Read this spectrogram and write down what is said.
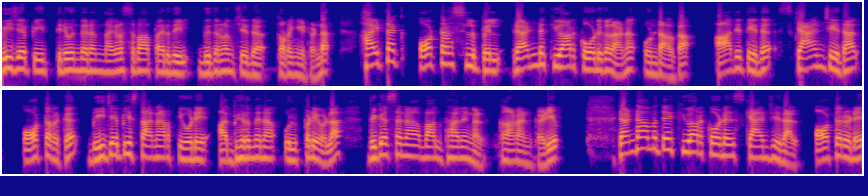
ബി ജെ പി തിരുവനന്തപുരം നഗരസഭാ പരിധിയിൽ വിതരണം ചെയ്ത് തുടങ്ങിയിട്ടുണ്ട്. ഹൈടെക് ഓട്ടർ സ്ലിപ്പിൽ രണ്ട് ക്യു ആർ കോഡുകളാണ് ഉണ്ടാവുക. ആദ്യത്തേത് സ്കാൻ ചെയ്താൽ ഓട്ടർക്ക് ബി ജെ പി സ്ഥാനാർത്ഥിയുടെ അഭ്യർത്ഥന ഉൾപ്പെടെയുള്ള വികസന വാഗ്ദാനങ്ങൾ കാണാൻ കഴിയും. രണ്ടാമത്തെ ക്യു ആർ കോഡ് സ്കാൻ ചെയ്താൽ വോട്ടറുടെ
